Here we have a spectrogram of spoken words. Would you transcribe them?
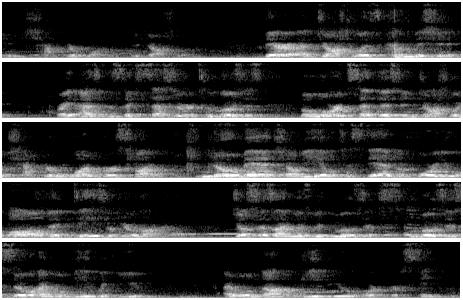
in chapter 1 to Joshua. There uh, at Joshua's commissioning, right, as the successor to Moses, the Lord said this in Joshua chapter 1, verse 5 No man shall be able to stand before you all the days of your life. Just as I was with Moses, Moses, so I will be with you. I will not leave you or forsake you.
